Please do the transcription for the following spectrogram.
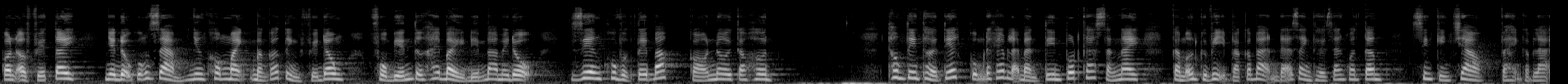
Còn ở phía Tây, nhiệt độ cũng giảm nhưng không mạnh bằng các tỉnh phía Đông, phổ biến từ 27 đến 30 độ. Riêng khu vực Tây Bắc có nơi cao hơn. Thông tin thời tiết cũng đã khép lại bản tin podcast sáng nay. Cảm ơn quý vị và các bạn đã dành thời gian quan tâm. Xin kính chào và hẹn gặp lại.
